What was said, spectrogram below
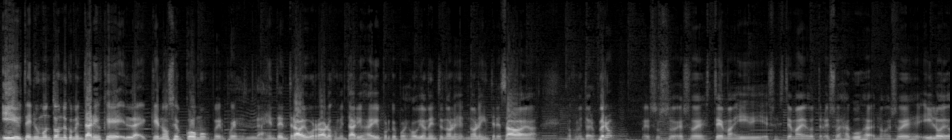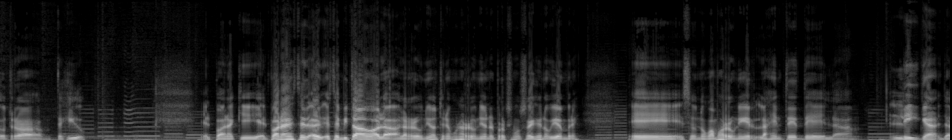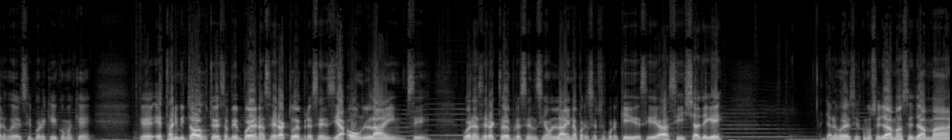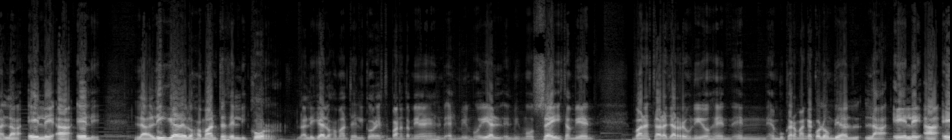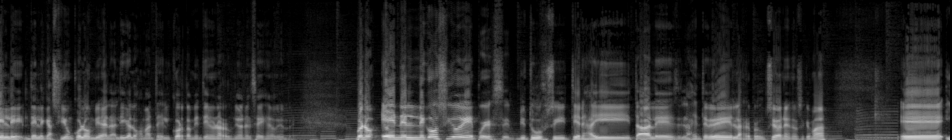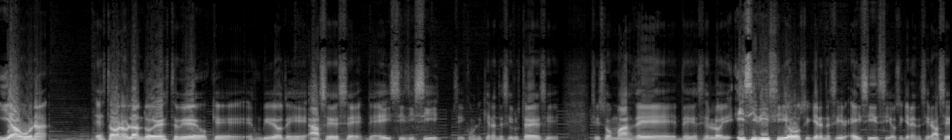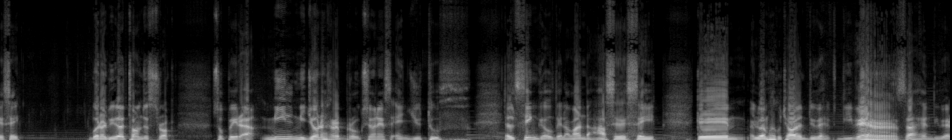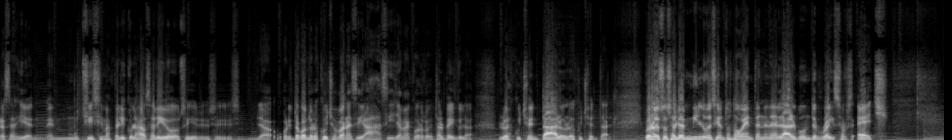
Y tenía un montón de comentarios que, que no sé cómo, pero pues la gente entraba y borraba los comentarios ahí porque pues obviamente no les, no les interesaba los comentarios. Pero eso, eso es tema y eso es tema de otra, eso es aguja, no, eso es hilo de otro tejido. El pan aquí, el pan este, eh, está invitado a la, a la, reunión, tenemos una reunión el próximo 6 de noviembre. Eh, nos vamos a reunir la gente de la liga, ya les voy a decir por aquí cómo es que, están invitados, ustedes también pueden hacer acto de presencia online, ¿sí? Pueden hacer acto de presencia online, aparecerse por aquí y decir, ah, sí, ya llegué. Ya les voy a decir cómo se llama. Se llama la LAL. La Liga de los Amantes del Licor. La Liga de los Amantes del Licor. Este pana también es el, mismo día, el, mismo 6 también. Van a estar allá reunidos en, en, Bucaramanga, Colombia. La LAL, Delegación Colombia, de la Liga de los Amantes del Licor, también tiene una reunión el 6 de noviembre. Bueno, en el negocio de pues YouTube, si tienes ahí tales, la gente ve las reproducciones, no sé qué más. Eh, y ahora estaban hablando de este video, que es un video de ACDC, de ACDC, ¿sí? como le quieran decir ustedes, si, si son más de, de decirlo de ACDC o si quieren decir ACDC o si quieren decir ACDC. Bueno, el video de Thunderstruck supera mil millones de reproducciones en YouTube. El single de la banda ACDC que lo hemos escuchado en diversas, en diversas y en, muchísimas películas ha salido. Sí, ya, ahorita cuando lo escucho van a decir, ah, sí, ya me acuerdo de tal película, lo escuché en tal o lo escuché en tal. Bueno, eso salió en 1990 en el álbum The Razor's Edge.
